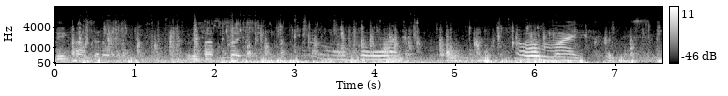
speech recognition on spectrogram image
Being faster though. Fast. Oh god. Oh my goodness.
